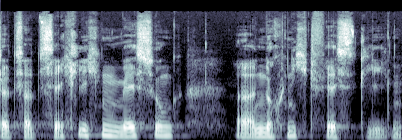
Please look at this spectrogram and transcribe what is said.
der tatsächlichen Messung äh, noch nicht festliegen.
